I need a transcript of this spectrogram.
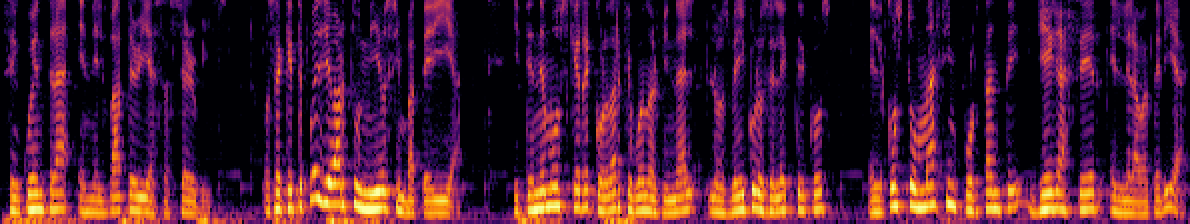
se encuentra en el Battery as a Service. O sea que te puedes llevar tu NIO sin batería. Y tenemos que recordar que bueno, al final los vehículos eléctricos, el costo más importante llega a ser el de la batería.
